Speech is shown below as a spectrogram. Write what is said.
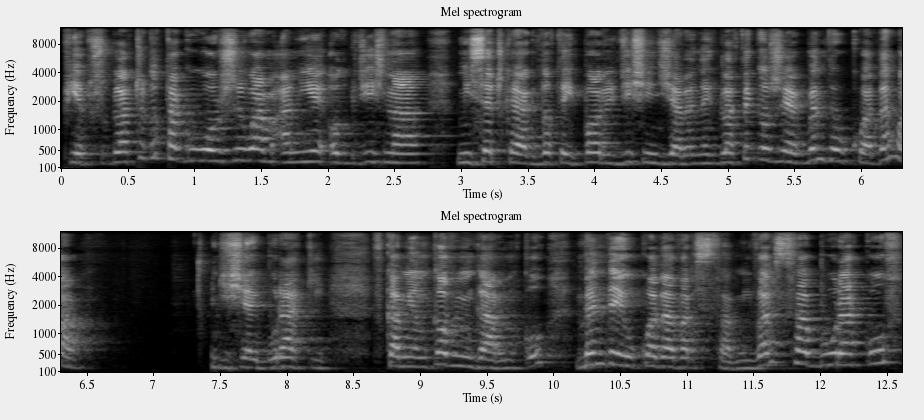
pieprzu. Dlaczego tak ułożyłam, a nie od gdzieś na miseczkę jak do tej pory 10 ziarenek? Dlatego, że jak będę układała dzisiaj buraki w kamionkowym garnku, będę je układała warstwami. Warstwa buraków,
